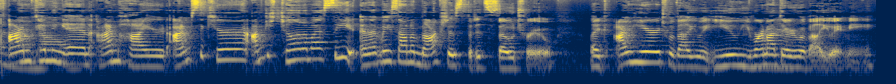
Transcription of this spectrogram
I'm coming in, I'm hired, I'm secure, I'm just chilling in my seat, and that may sound obnoxious, but it's so true. Like, I'm here to evaluate you. You are not there to evaluate me.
